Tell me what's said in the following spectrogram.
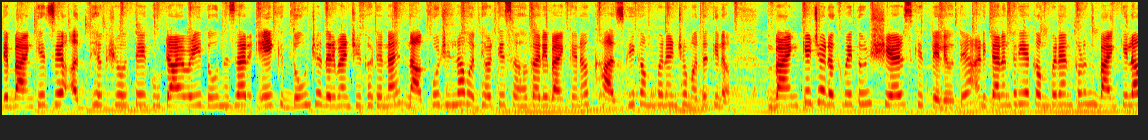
ते बँकेचे अध्यक्ष होते. घोटाळ्यावेळी दोन हजार एक दोनच्या दरम्यानची घटना आहे. नागपूर जिल्हा मध्यवर्ती सहकारी बँकेनं खासगी कंपन्यांच्या मदतीनं बँकेच्या रकमेतून शेअर्स घेतलेले होते आणि त्यानंतर या कंपन्यांकडून बँकेला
